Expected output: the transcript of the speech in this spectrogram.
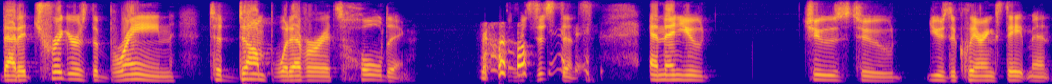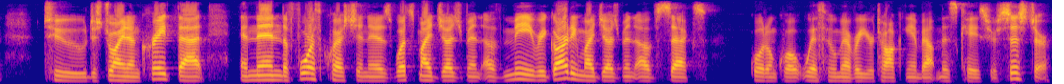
that it triggers the brain to dump whatever it's holding, the resistance. And then you choose to use a clearing statement to destroy and uncreate that. And then the fourth question is what's my judgment of me regarding my judgment of sex, quote unquote, with whomever you're talking about, in this case, your sister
